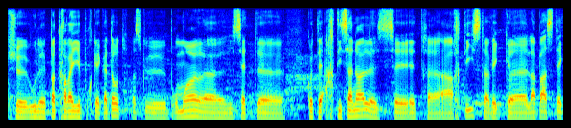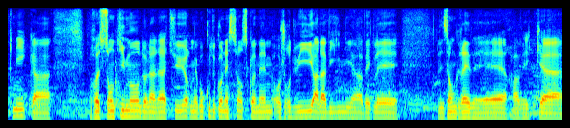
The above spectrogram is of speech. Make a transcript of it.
Je ne voulais pas travailler pour quelqu'un d'autre parce que pour moi, cette euh, côté artisanal, c'est être artiste avec euh, la base technique, ressentiment de la nature, mais beaucoup de connaissances quand même aujourd'hui à la vigne avec les, engrais verts, avec euh,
